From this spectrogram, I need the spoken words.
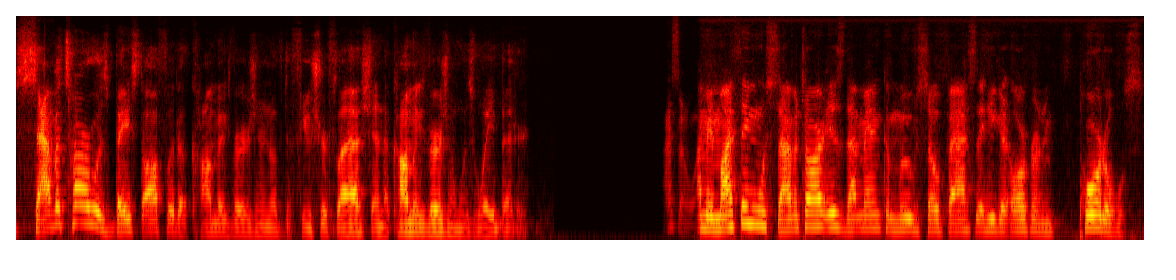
Savitar was based off of the comics version of the Future Flash, and the comics version was way better. I still like. I mean, my thing with Savitar is that man can move so fast that he could open portals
